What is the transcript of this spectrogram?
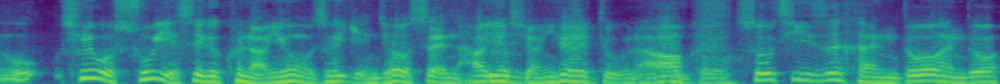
我，其实我书也是一个困扰，因为我是个研究生，然后又喜欢阅读，然后书其实很多很多。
